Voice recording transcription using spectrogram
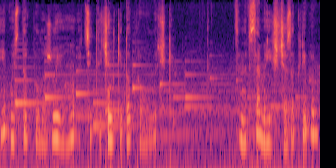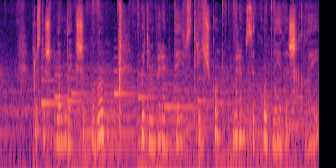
І ось так положу його ці тичинки до проволочки. Це не все, ми їх ще закріпимо, просто щоб нам легше було. Потім беремо тейп стрічку, беремо секундний наш клей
